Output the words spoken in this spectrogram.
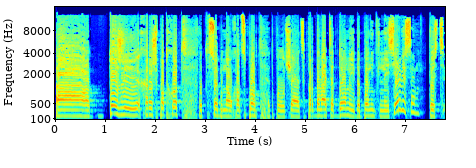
А, тоже хороший подход, вот особенно у Hotspot, это получается продавать аддоны и дополнительные сервисы. То есть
